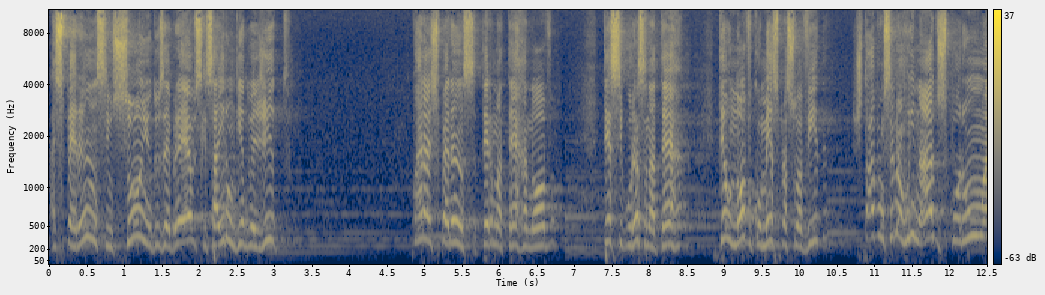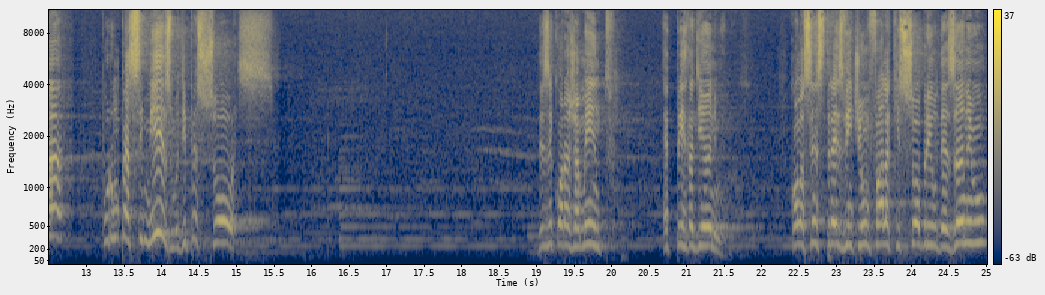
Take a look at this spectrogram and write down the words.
A esperança e o sonho dos hebreus que saíram um dia do Egito qual era a esperança? Ter uma terra nova, ter segurança na terra, ter um novo começo para a sua vida. Estavam sendo arruinados por, uma, por um pessimismo de pessoas. Desencorajamento é perda de ânimo. Colossenses 3,21 fala que sobre o desânimo,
